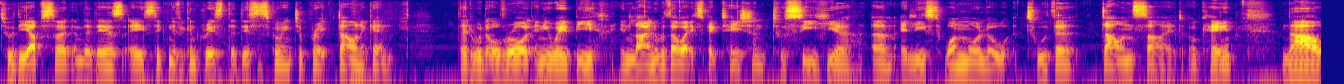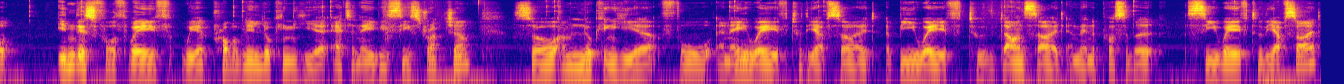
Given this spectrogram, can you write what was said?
to the upside and that there's a significant risk that this is going to break down again. That would overall anyway be in line with our expectation to see here um, at least one more low to the downside, okay? Now, in this fourth wave, we are probably looking here at an ABC structure. So I'm looking here for an A wave to the upside, a B wave to the downside, and then a possible C wave to the upside.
